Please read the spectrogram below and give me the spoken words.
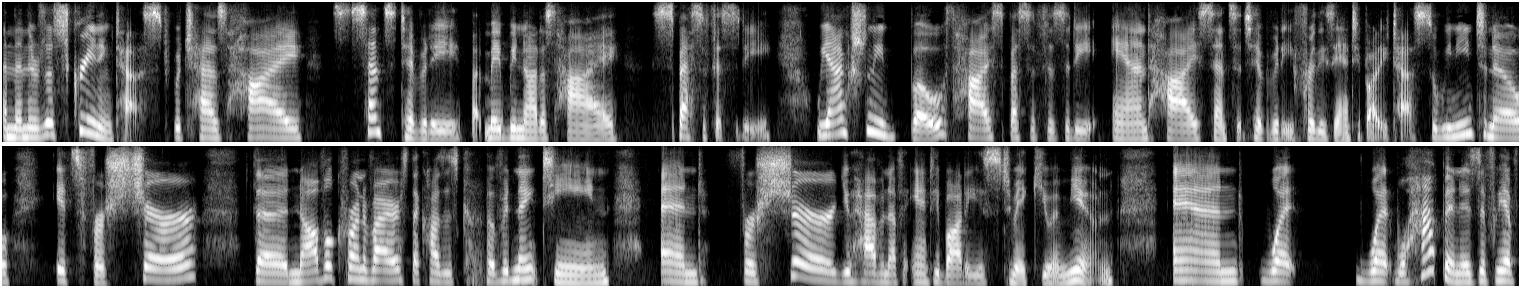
And then there's a screening test, which has high sensitivity, but maybe not as high specificity. We actually need both high specificity and high sensitivity for these antibody tests. So we need to know it's for sure the novel coronavirus that causes COVID 19 and for sure you have enough antibodies to make you immune. And what what will happen is if we have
